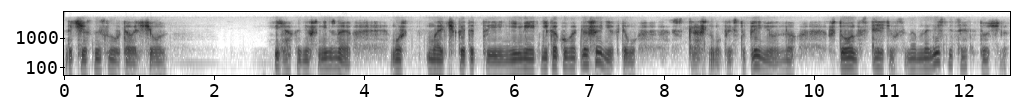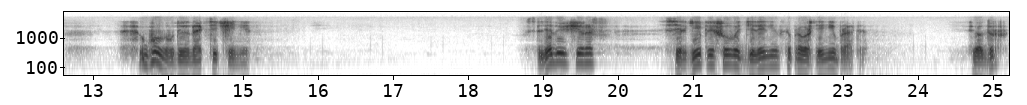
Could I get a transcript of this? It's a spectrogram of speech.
Да честное слово, товарищ, он... Я, конечно, не знаю... Может, мальчик этот и не имеет никакого отношения к тому страшному преступлению, но что он встретился нам на лестнице, это точно. Голову даю на отсечение. В следующий раз Сергей пришел в отделение в сопровождении брата. Федор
